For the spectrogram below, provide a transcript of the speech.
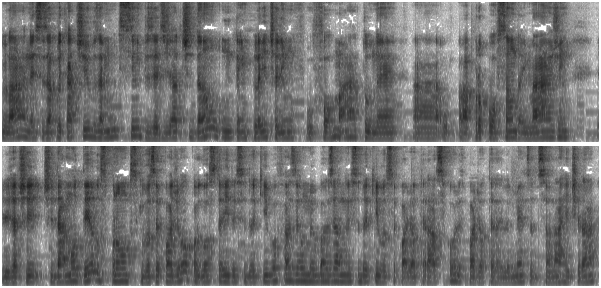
Lá nesses aplicativos é muito simples, eles já te dão um template ali, um, o formato, né, a, a proporção da imagem, ele já te, te dá modelos prontos que você pode, opa, gostei desse daqui, vou fazer o meu baseado nesse daqui. Você pode alterar as cores, pode alterar elementos, adicionar, retirar,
